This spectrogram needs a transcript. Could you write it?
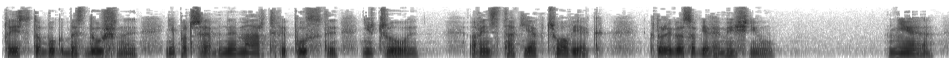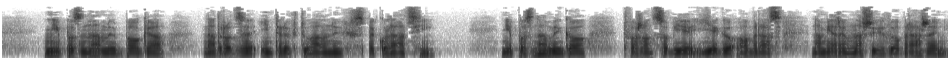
to jest to Bóg bezduszny, niepotrzebny, martwy, pusty, nieczuły, a więc taki jak człowiek, który go sobie wymyślił. Nie, nie poznamy Boga na drodze intelektualnych spekulacji. Nie poznamy Go, tworząc sobie Jego obraz na miarę naszych wyobrażeń,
